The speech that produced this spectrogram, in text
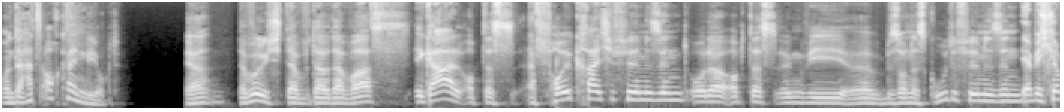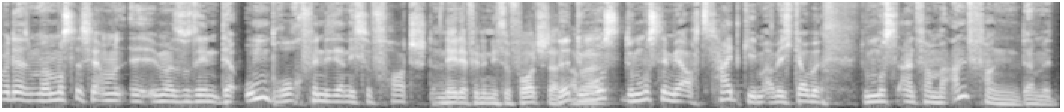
und da hat es auch keinen gejuckt. Ja, da wirklich, da, da, da war es egal, ob das erfolgreiche Filme sind oder ob das irgendwie äh, besonders gute Filme sind. Ja, aber ich glaube, das, man muss das ja äh, immer so sehen, der Umbruch findet ja nicht sofort statt. Nee, der findet nicht sofort statt. Ne? Du, musst, du musst dem ja auch Zeit geben, aber ich glaube, du musst einfach mal anfangen damit.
